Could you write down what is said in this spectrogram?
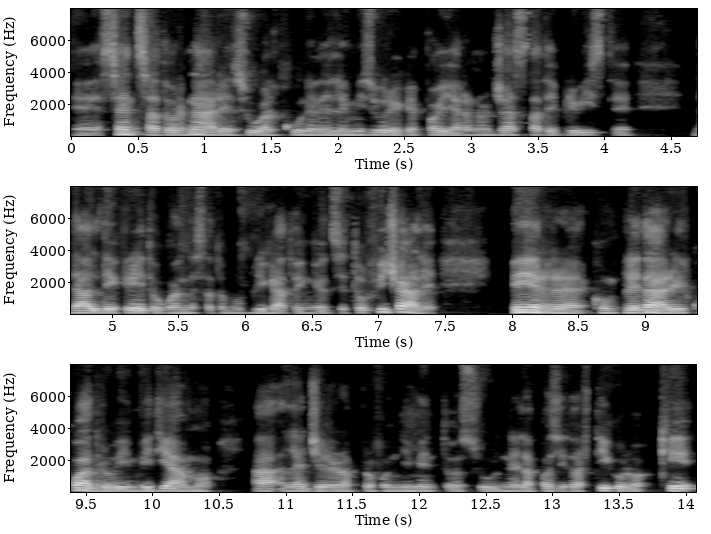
eh, senza tornare su alcune delle misure che poi erano già state previste dal decreto quando è stato pubblicato in Gazzetta Ufficiale. Per completare il quadro vi invitiamo a leggere l'approfondimento nell'apposito articolo che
